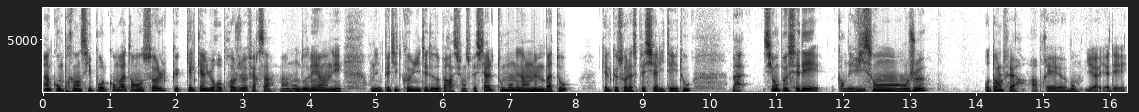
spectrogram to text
incompréhensible pour le combattant au sol que quelqu'un lui reproche de faire ça. À un moment donné, on est, on est une petite communauté des opérations spéciales, tout le monde est dans le même bateau, quelle que soit la spécialité et tout. Bah, si on peut s'aider quand des vies sont en jeu, autant le faire. Après, bon, il y a, il y a des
